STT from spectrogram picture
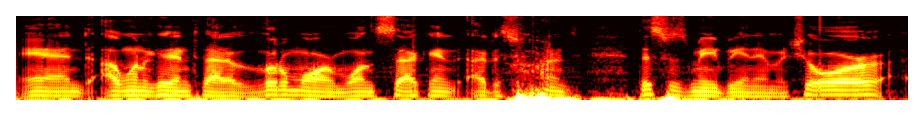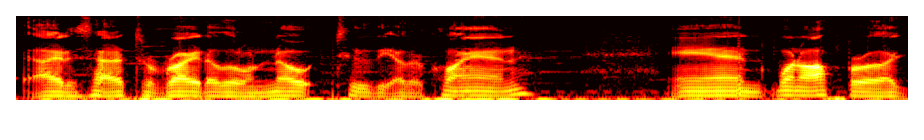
and I want to get into that a little more in one second. I just wanted this was me being immature. I decided to write a little note to the other clan and went off for like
